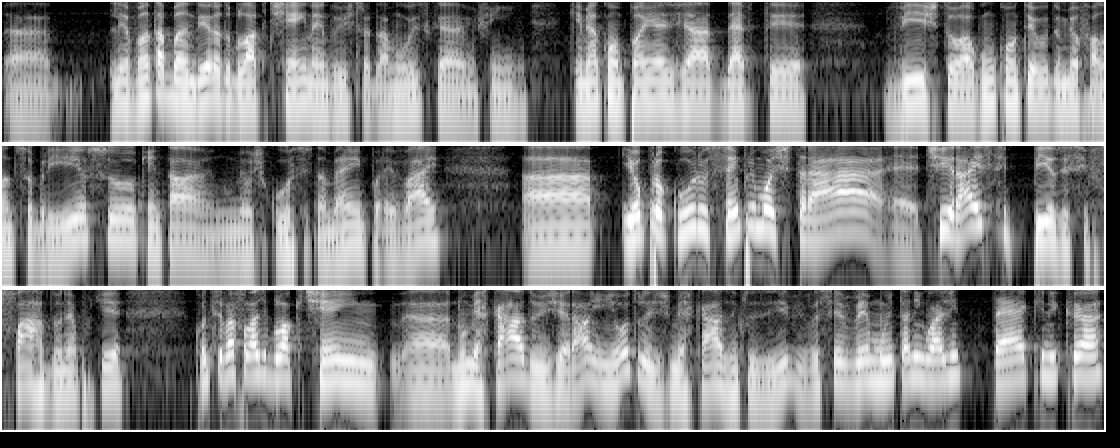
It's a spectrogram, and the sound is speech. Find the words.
uh, levanta a bandeira do blockchain na indústria da música. Enfim, quem me acompanha já deve ter visto algum conteúdo meu falando sobre isso, quem está nos meus cursos também, por aí vai. Uh, e eu procuro sempre mostrar, é, tirar esse peso, esse fardo, né? Porque quando você vai falar de blockchain uh, no mercado em geral, em outros mercados inclusive, você vê muita linguagem técnica,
